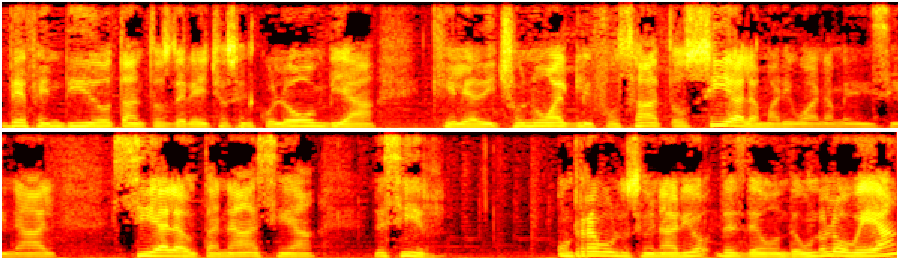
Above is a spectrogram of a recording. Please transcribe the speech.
defendido tantos derechos en Colombia, que le ha dicho no al glifosato, sí a la marihuana medicinal, sí a la eutanasia. Decir, un revolucionario desde donde uno lo vea,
